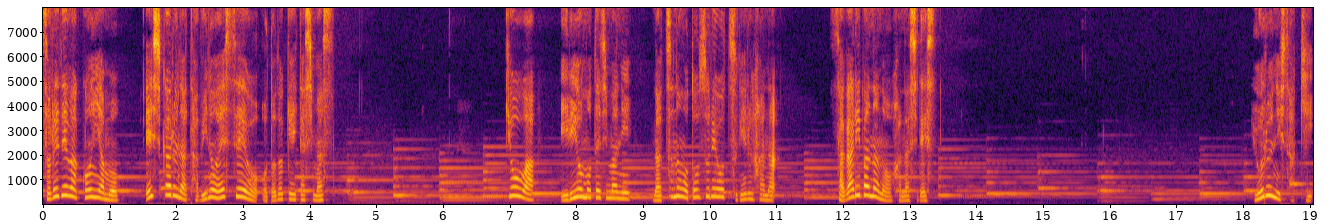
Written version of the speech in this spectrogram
それでは今夜もエシカルな旅のエッセイをお届けいたします。今日は西表島に夏の訪れを告げる花、下がり花のお話です。夜に咲き、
